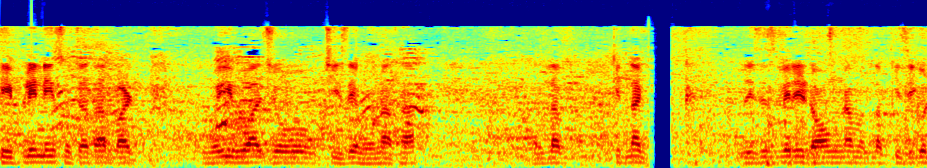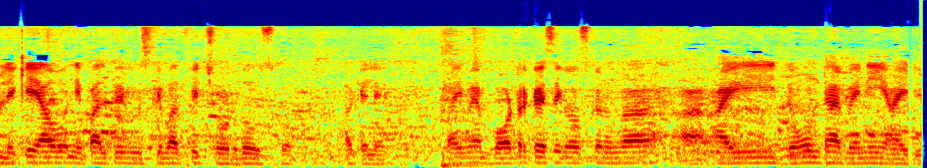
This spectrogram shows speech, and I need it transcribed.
डीपली नहीं सोचा था बट वही हुआ जो चीज़ें होना था। मतलब कितना दिस इज़ वेरी रॉन्ग ना मतलब किसी को लेके आओ नेपाल पे भी उसके बाद फिर छोड़ दो उसको अकेले। भाई, मैं बॉर्डर कैसे क्रॉस करूँगा? I don't have any idea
